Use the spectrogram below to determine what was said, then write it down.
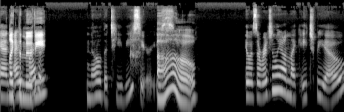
and like I the read it- movie. No, the TV series. Oh. It was originally on like HBO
